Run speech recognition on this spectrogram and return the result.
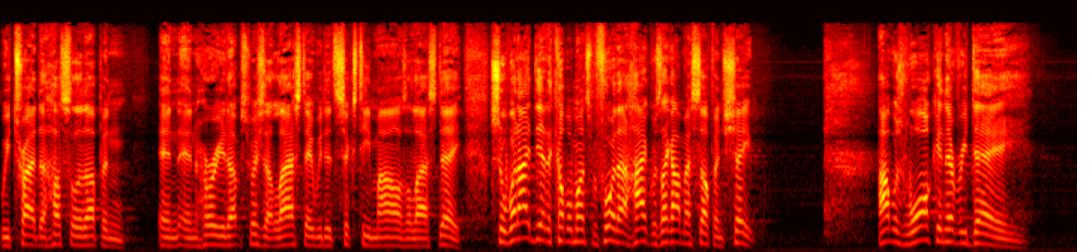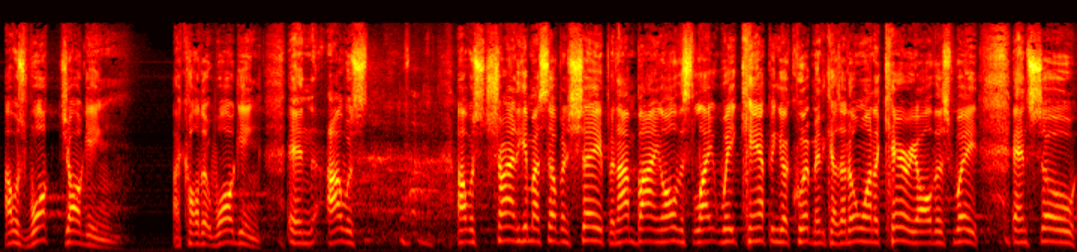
we tried to hustle it up and, and, and hurry it up, especially that last day. We did 16 miles the last day. So, what I did a couple months before that hike was I got myself in shape. I was walking every day, I was walk jogging. I called it walking. And I was. I was trying to get myself in shape, and I'm buying all this lightweight camping equipment because I don't want to carry all this weight. And so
